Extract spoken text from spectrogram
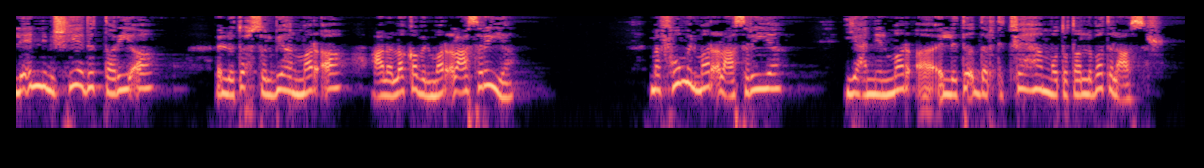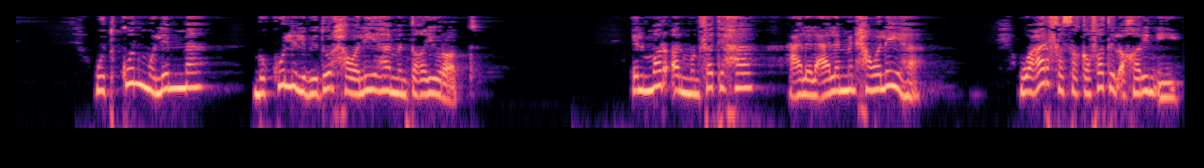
لأن مش هي دي الطريقة اللي تحصل بيها المرأة على لقب المرأة العصرية. مفهوم المرأة العصرية يعني المرأة اللي تقدر تتفهم متطلبات العصر وتكون ملمة بكل اللي بيدور حواليها من تغيرات. المرأة المنفتحة على العالم من حواليها وعارفة ثقافات الآخرين إيه.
